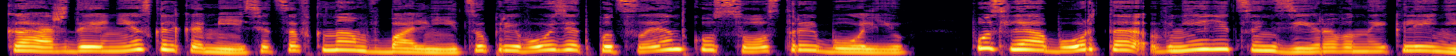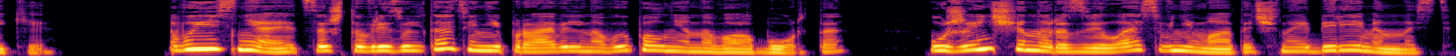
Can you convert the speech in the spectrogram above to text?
Каждые несколько месяцев к нам в больницу привозят пациентку с острой болью после аборта в нелицензированной клинике. Выясняется, что в результате неправильно выполненного аборта у женщины развилась внематочная беременность.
